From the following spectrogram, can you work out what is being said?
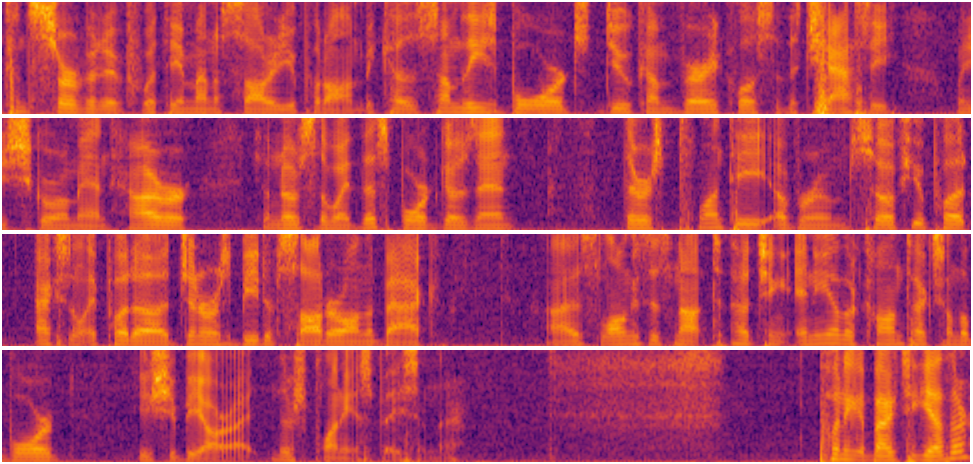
conservative with the amount of solder you put on because some of these boards do come very close to the chassis when you screw them in. However, if you'll notice the way this board goes in, there is plenty of room. So if you put accidentally put a generous bead of solder on the back, uh, as long as it's not touching any other contacts on the board, you should be alright. There's plenty of space in there. Putting it back together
